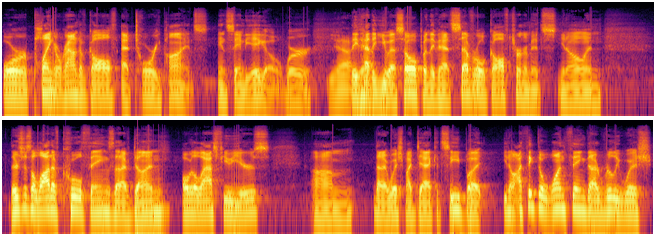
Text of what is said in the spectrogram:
or playing a round of golf at Torrey Pines in San Diego, where yeah, they've yeah. had the U.S. Open, they've had several golf tournaments, you know, and there's just a lot of cool things that I've done over the last few years um, that I wish my dad could see. But you know, I think the one thing that I really wish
